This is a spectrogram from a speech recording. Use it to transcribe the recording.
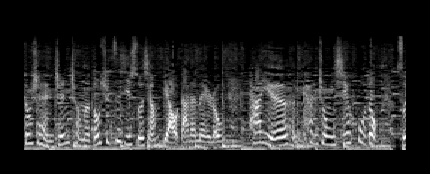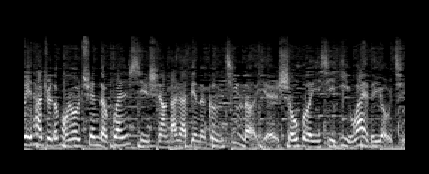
都是很真诚的，都是自己所想表达的内容。她也很看重一些互动，所以她觉得朋友圈的关系是让大家变得更近了，也收获了一些意外的友情。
